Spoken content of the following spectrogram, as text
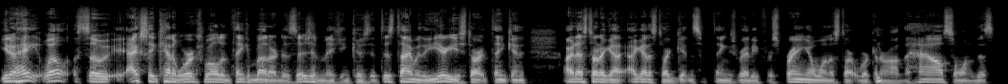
you know, hey, well, so it actually kind of works well to think about our decision making because at this time of the year, you start thinking, all right, I start, I got, I got to start getting some things ready for spring. I want to start working mm-hmm. around the house. I want this,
